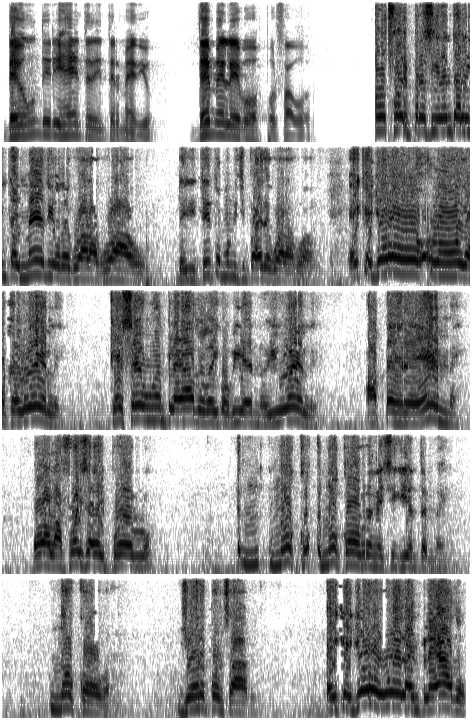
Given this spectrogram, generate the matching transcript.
de un dirigente de intermedio. Démele voz, por favor. Yo soy presidente del intermedio de Guaraguao, del distrito municipal de Guaraguao. Es que yo lo, oiga que huele, que sea un empleado del gobierno y huele a PRM o a la fuerza del pueblo, no, no cobren el siguiente mes. No cobran. Yo responsable. El que yo lo huela empleado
